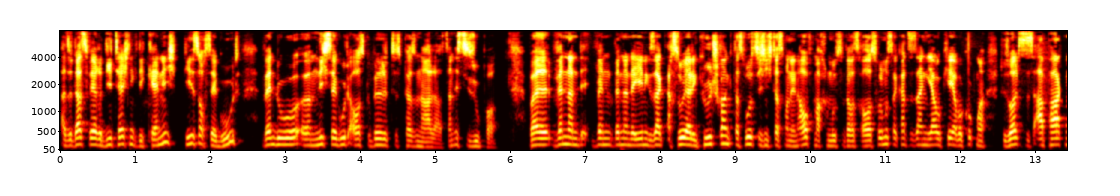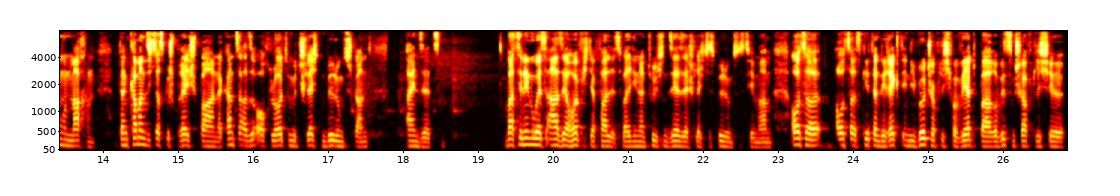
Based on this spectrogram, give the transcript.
Also das wäre die Technik, die kenne ich. Die ist auch sehr gut, wenn du ähm, nicht sehr gut ausgebildetes Personal hast. Dann ist die super. Weil wenn dann, wenn, wenn dann derjenige sagt, ach so, ja, den Kühlschrank, das wusste ich nicht, dass man den aufmachen muss und da was rausholen muss, dann kannst du sagen, ja, okay, aber guck mal, du solltest es abhaken und machen. Dann kann man sich das Gespräch sparen. Da kannst du also auch Leute mit schlechtem Bildungsstand einsetzen. Was in den USA sehr häufig der Fall ist, weil die natürlich ein sehr, sehr schlechtes Bildungssystem haben. Außer, außer es geht dann direkt in die wirtschaftlich verwertbare wissenschaftliche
